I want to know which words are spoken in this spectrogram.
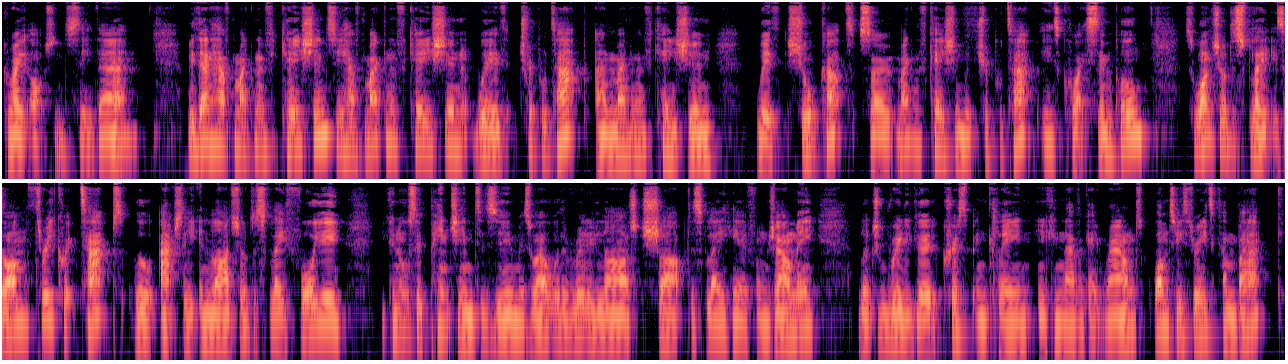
Great option to see there. We then have magnification. So you have magnification with triple tap and magnification with shortcut. So magnification with triple tap is quite simple. So once your display is on, three quick taps will actually enlarge your display for you. You can also pinch into zoom as well with a really large sharp display here from Xiaomi. Looks really good, crisp and clean. You can navigate round. One, two, three to come back.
